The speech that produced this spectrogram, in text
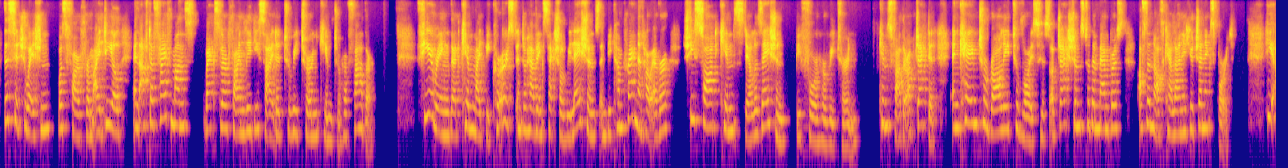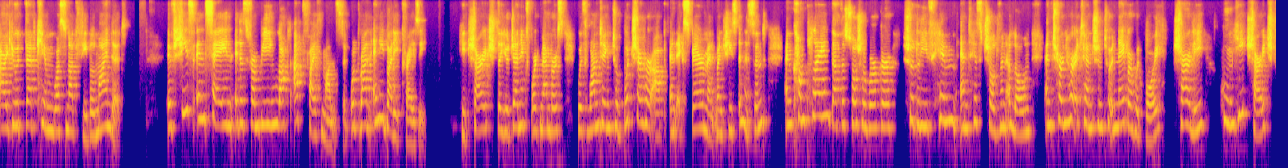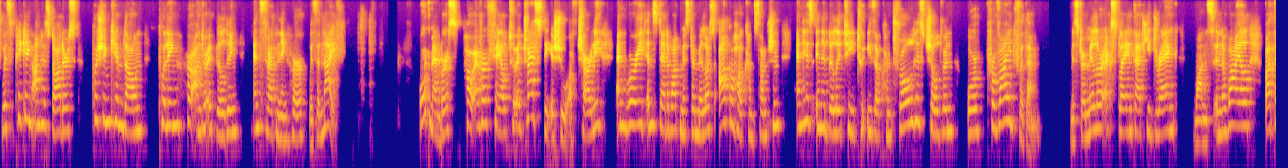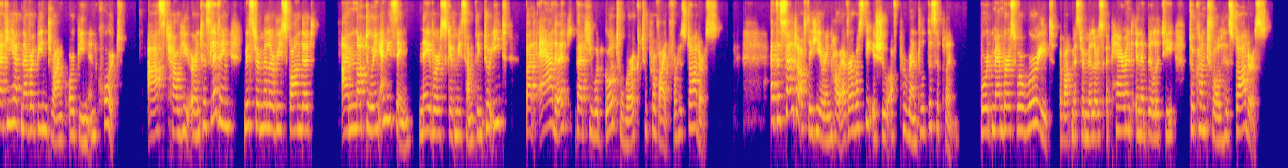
This situation was far from ideal, and after five months, Wexler finally decided to return Kim to her father. Fearing that Kim might be coerced into having sexual relations and become pregnant, however, she sought Kim's sterilization before her return. Kim's father objected and came to Raleigh to voice his objections to the members of the North Carolina Eugenics Board. He argued that Kim was not feeble-minded. If she's insane, it is from being locked up five months. It would run anybody crazy. He charged the eugenics board members with wanting to butcher her up and experiment when she's innocent and complained that the social worker should leave him and his children alone and turn her attention to a neighborhood boy, Charlie, whom he charged with picking on his daughters, pushing Kim down, pulling her under a building and threatening her with a knife. Board members, however, failed to address the issue of Charlie and worried instead about Mr. Miller's alcohol consumption and his inability to either control his children or provide for them. Mr. Miller explained that he drank once in a while, but that he had never been drunk or been in court. Asked how he earned his living, Mr. Miller responded, I'm not doing anything. Neighbors give me something to eat but added that he would go to work to provide for his daughters. At the center of the hearing, however, was the issue of parental discipline. Board members were worried about Mr. Miller's apparent inability to control his daughters.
